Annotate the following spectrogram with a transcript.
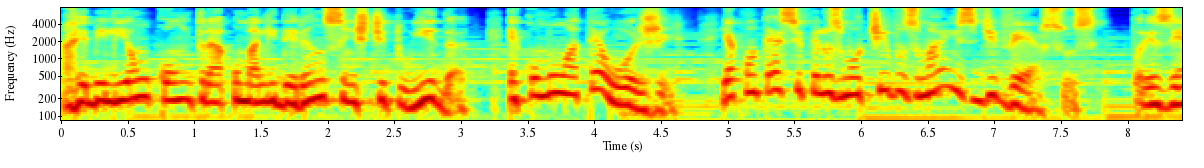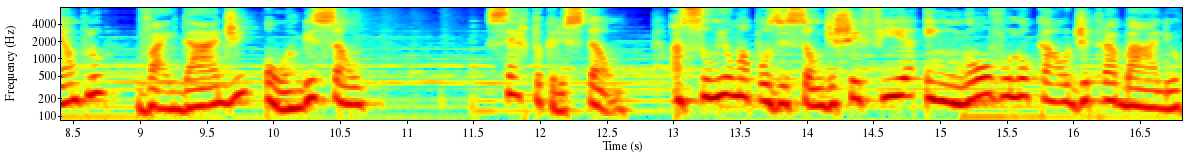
a rebelião contra uma liderança instituída é comum até hoje e acontece pelos motivos mais diversos, por exemplo, vaidade ou ambição. Certo cristão assumiu uma posição de chefia em um novo local de trabalho.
